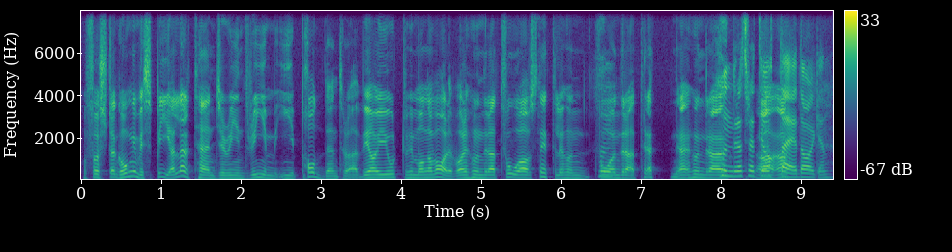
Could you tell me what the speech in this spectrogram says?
Och första gången vi spelar Tangerine Dream i podden tror jag. Vi har ju gjort, hur många var det? Var det 102 avsnitt eller hund- 230? Nej, 100, 138 Ja, är dagen.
